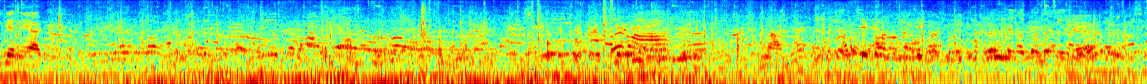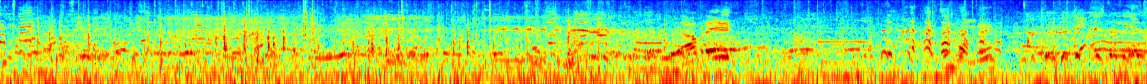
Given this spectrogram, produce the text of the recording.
taki biedny jak. Dobry. Dzień dobry. Też to wiesz.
